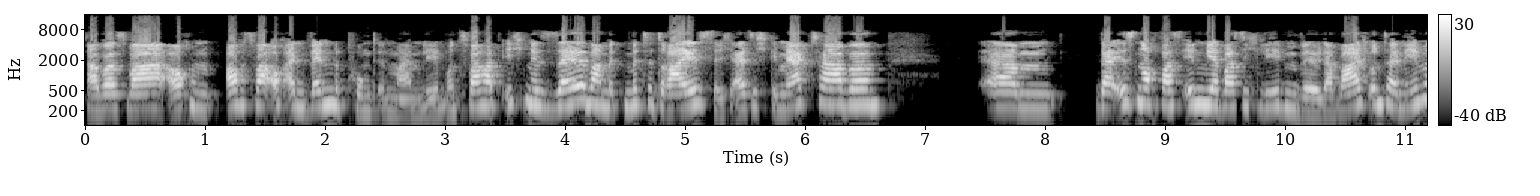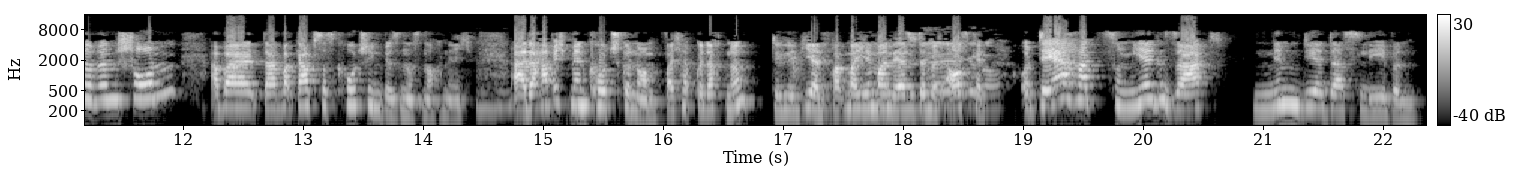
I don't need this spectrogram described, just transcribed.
aber es war auch ein, auch, es war auch ein Wendepunkt in meinem Leben. Und zwar habe ich mir selber mit Mitte 30, als ich gemerkt habe, ähm, da ist noch was in mir, was ich leben will. Da war ich Unternehmerin schon, aber da gab es das Coaching-Business noch nicht. Mhm. Äh, da habe ich mir einen Coach genommen, weil ich habe gedacht, ne, delegieren, frag mal jemanden, der sich damit ja, auskennt. Genau. Und der hat zu mir gesagt, nimm dir das Leben.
